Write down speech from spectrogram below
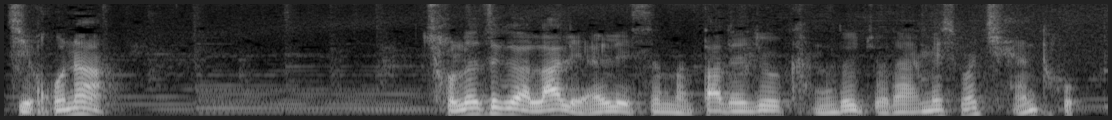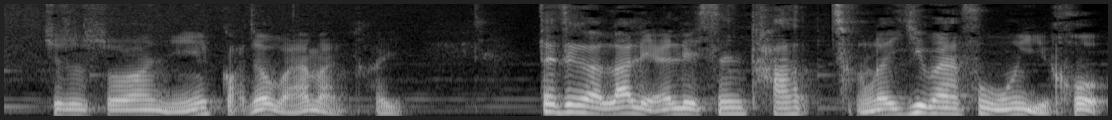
几乎呢，除了这个拉里·埃里森嘛，大家就可能都觉得没什么前途。就是说你搞这玩玩可以。在这个拉里·埃里森他成了亿万富翁以后，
